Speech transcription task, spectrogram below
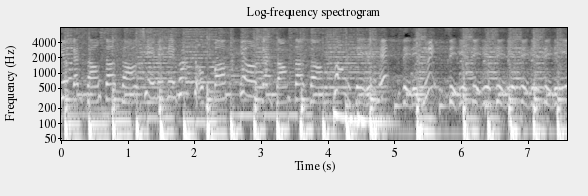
อยู่กันสองต่อสองชีวิตมีความสุขบอกโยกันสองต่อสองท่องสิริเฮสิรินุ้ยสิริสิริสิริสิริสิริ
